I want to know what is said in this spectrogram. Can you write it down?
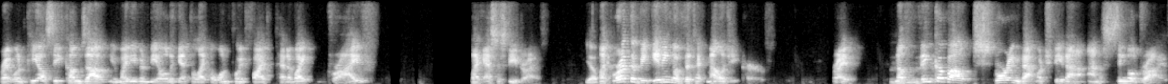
right? When PLC comes out, you might even be able to get to like a 1.5 petabyte drive, like SSD drive. Yep. Like we're at the beginning of the technology curve, right? Now Mhm. think about storing that much data on a single drive.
